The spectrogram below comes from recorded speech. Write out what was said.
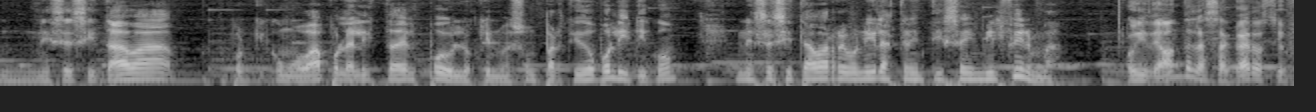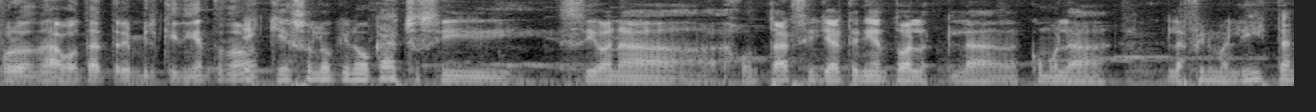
necesitaba, porque como va por la lista del pueblo, que no es un partido político, necesitaba reunir las 36.000 firmas. Oye, ¿de dónde la sacaron si fueron a votar 3.500 no? Es que eso es lo que no cacho, si, si iban a, a juntar, si ya tenían todas las la- como la- las firmas listas.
